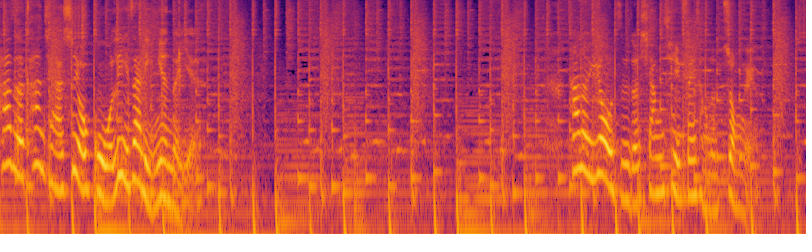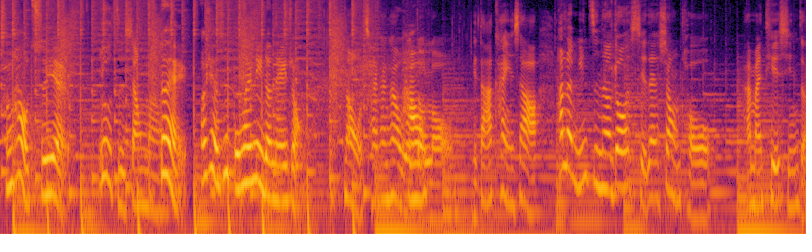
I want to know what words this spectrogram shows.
它的看起来是有果粒在里面的耶。它的柚子的香气非常的重哎，很好吃耶。柚子香吗？。对，而且是不会腻的那一种。那我拆看看我的喽，给大家看一下啊、它的名字呢都写在上头，还蛮贴心的。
